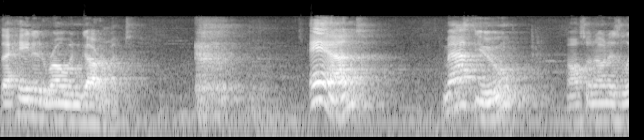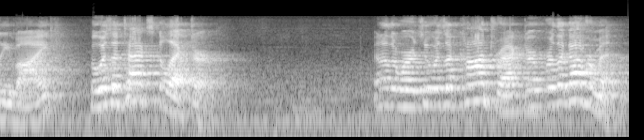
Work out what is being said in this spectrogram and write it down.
the hated Roman government. And Matthew, also known as Levi, who was a tax collector. In other words, who was a contractor for the government.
